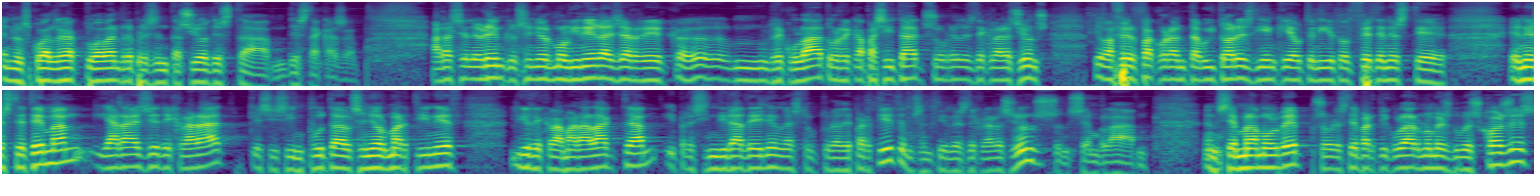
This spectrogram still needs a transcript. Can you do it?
en els quals actuava en representació d'esta casa. Ara celebrem que el senyor Moliner hagi reculat o recapacitat sobre les declaracions que va fer fa 48 hores dient que ja ho tenia tot fet en este, en este tema i ara hagi declarat que si s'imputa al senyor Martínez li reclamarà l'acte i prescindirà d'ell en l'estructura de partit. Hem sentit les declaracions, ens sembla, ens sembla molt bé. Sobre este particular només dues coses,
